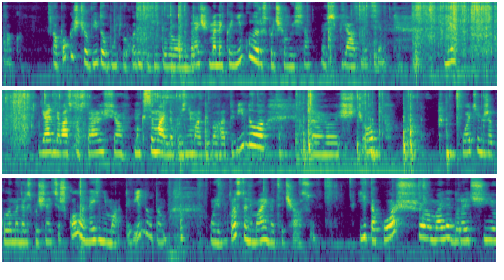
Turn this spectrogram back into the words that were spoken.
так. А поки що відео будуть виходити тільки за вами. До речі, в мене канікули розпочалися ось з п'ятниці. І я для вас постараюся максимально познімати багато відео, е, щоб потім, вже, коли в мене розпочнеться школа, не знімати відео там. Ось, бо просто немає на це часу. І також в мене, до речі,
